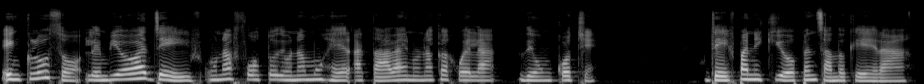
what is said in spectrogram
E incluso le envió a Dave una foto de una mujer atada en una cajuela de un coche. Dave paniqueó pensando que era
